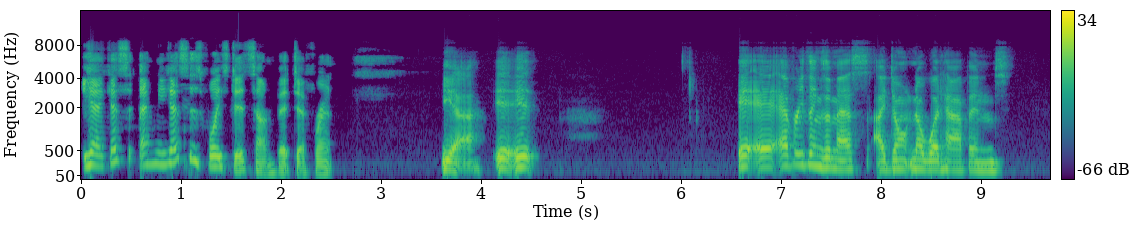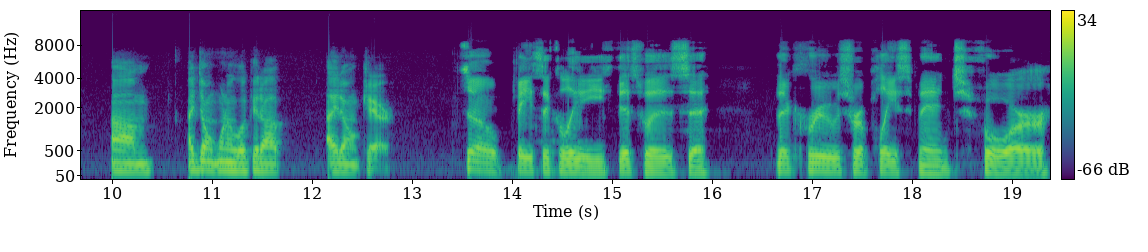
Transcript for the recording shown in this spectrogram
Yeah, I guess I mean I guess his voice did sound a bit different. Yeah, it, it, it, it everything's a mess. I don't know what happened. Um, I don't want to look it up. I don't care. So basically, this was uh, the crew's replacement for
